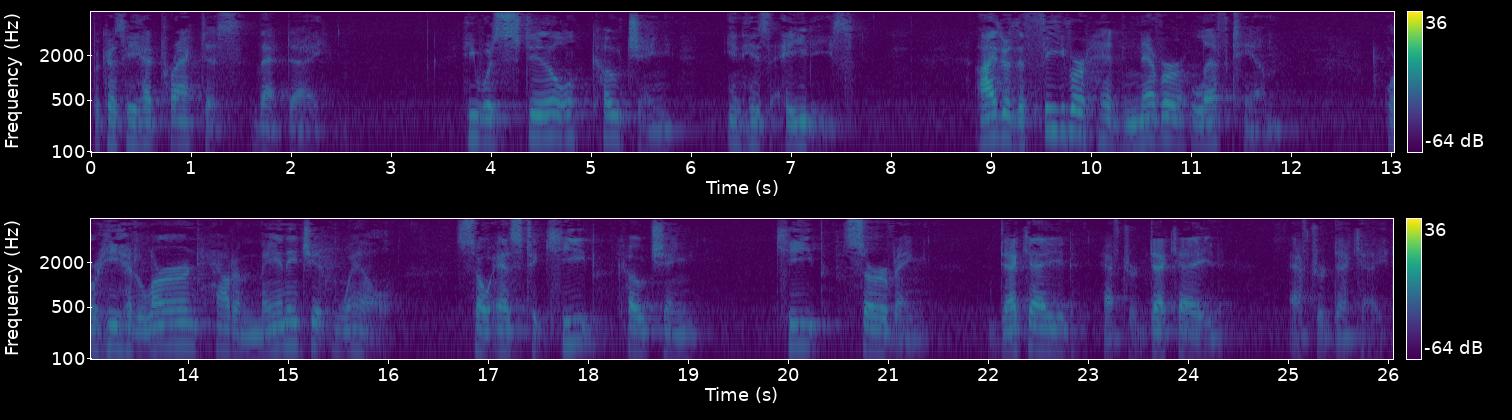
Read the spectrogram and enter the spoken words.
because he had practice that day. He was still coaching in his 80s. Either the fever had never left him or he had learned how to manage it well so as to keep coaching, keep serving decade after decade after decade.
